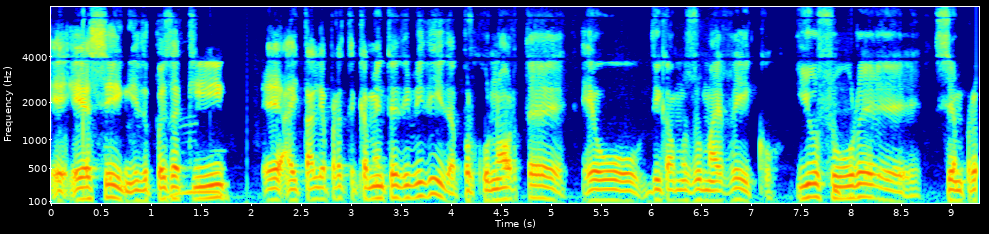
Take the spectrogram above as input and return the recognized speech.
É, é assim. E depois aqui é, a Itália praticamente é dividida, porque o norte é o, digamos, o mais rico e o sul é sempre,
